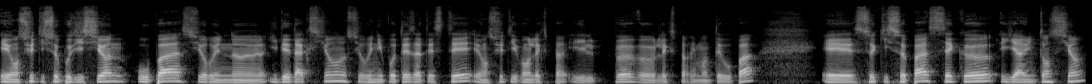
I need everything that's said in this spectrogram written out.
Et ensuite, ils se positionnent ou pas sur une euh, idée d'action, sur une hypothèse à tester, et ensuite, ils, vont ils peuvent euh, l'expérimenter ou pas. Et ce qui se passe, c'est qu'il y a une tension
